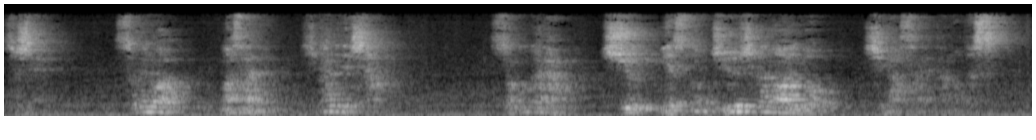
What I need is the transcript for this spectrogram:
そしてそれはまさに光でした。そこから主イエスの十字架の愛を知らされたのです。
